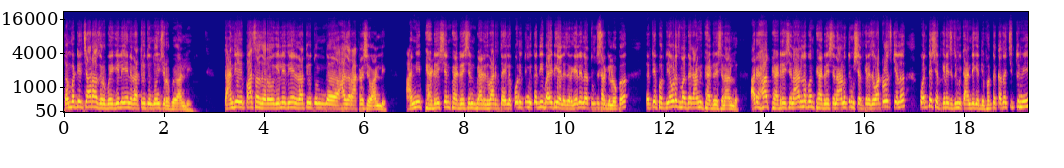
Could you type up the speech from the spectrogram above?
तंबटे चार हजार रुपये गेले आणि रात्रीतून दोनशे रुपये आणले. कांदे पाच हजार गेले ते रात्रीतून हजार अकराशे आणले. आणि फेडरेशन फेडरेशन भारत आलं कोणी तुम्ही कधी बाईट घ्यायला जर गेले ना तुमच्यासारखे लोक तर ते फक्त एवढंच म्हणतात आम्ही फेडरेशन आणलं. अरे हा फेडरेशन आणलं पण फेडरेशन आणून तुम्ही शेतकऱ्याचं वाटोळच केलं. कोणत्या शेतकऱ्याचे तुम्ही कांदे घेते फक्त कदाचित तुम्ही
